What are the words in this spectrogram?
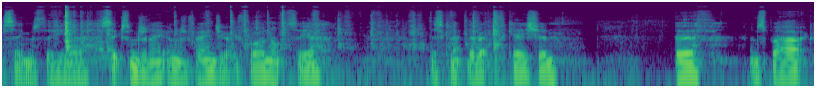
Same as the uh, 600 and 800 range, you got your four nuts here disconnect the rectification, earth and spark.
